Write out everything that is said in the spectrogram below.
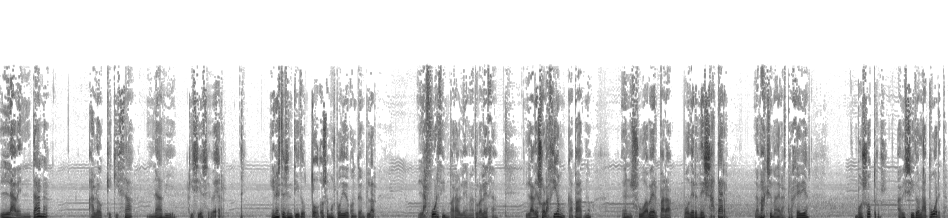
la ventana a lo que quizá nadie quisiese ver. Y en este sentido todos hemos podido contemplar la fuerza imparable de la naturaleza, la desolación capaz, ¿no? En su haber para poder desatar la máxima de las tragedias, vosotros habéis sido la puerta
